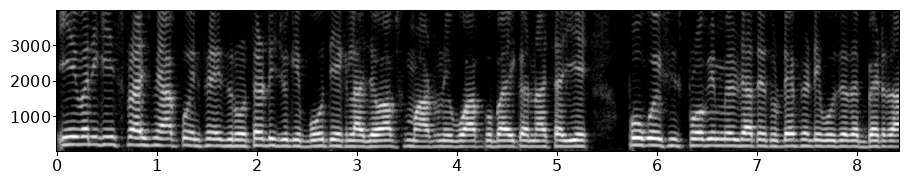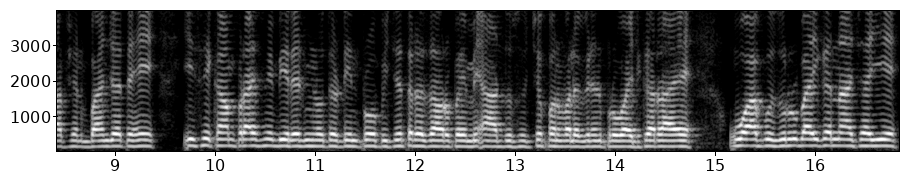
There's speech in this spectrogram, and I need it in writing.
इवन कि इस प्राइस में आपको इन्फिनिक्स ज़ीरो थर्टी जो कि बहुत ही एक लाजवाब स्मार्टफ़ोन है, वो आपको बाई करना चाहिए। पोको एक्सिस प्रो भी मिल जाते हैं तो डेफिनेटली वो ज़्यादा बेटर ऑप्शन बन जाते हैं। इसे कम प्राइस में भी रेडमी नोट थर्टीन प्रो पिछहत्तर हज़ार रुपये में आठ दो सौ छप्पन वाला वेरियंट प्रोवाइड कर रहा है। वो आपको ज़रूर बाई करना चाहिए।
